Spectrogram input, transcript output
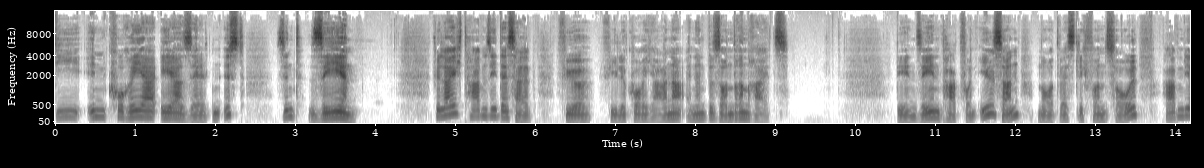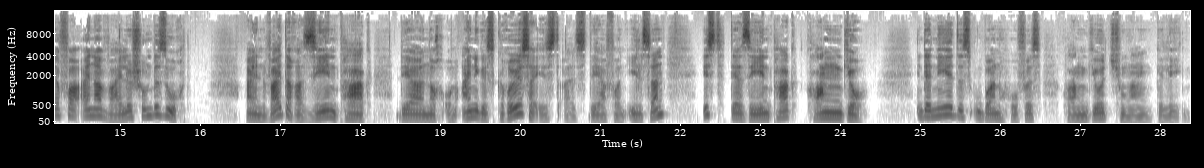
die in Korea eher selten ist, sind Seen. Vielleicht haben sie deshalb für viele Koreaner einen besonderen Reiz. Den Seenpark von Ilsan, nordwestlich von Seoul, haben wir vor einer Weile schon besucht. Ein weiterer Seenpark, der noch um einiges größer ist als der von Ilsan, ist der Seenpark Kwangyo, in der Nähe des U-Bahnhofes Kwangyo Chungang gelegen.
